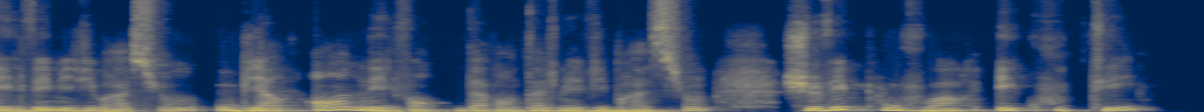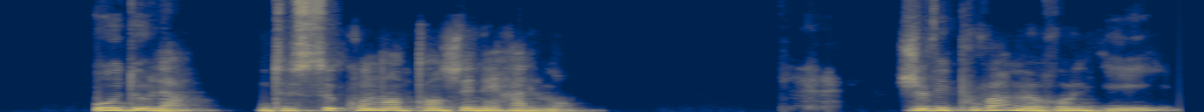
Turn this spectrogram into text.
élever mes vibrations, ou bien en élevant davantage mes vibrations, je vais pouvoir écouter au-delà de ce qu'on entend généralement. Je vais pouvoir me relier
